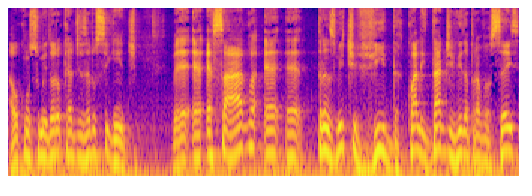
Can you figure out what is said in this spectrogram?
ao consumidor eu quero dizer o seguinte: é, é, essa água é, é, transmite vida, qualidade de vida para vocês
